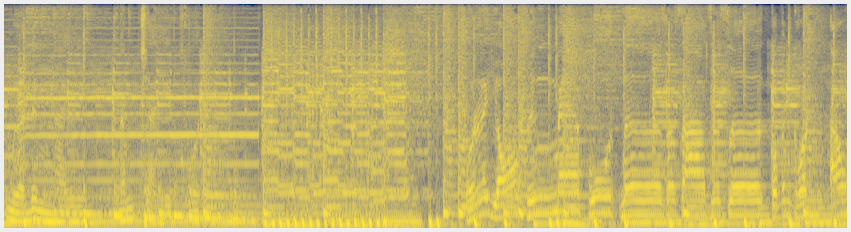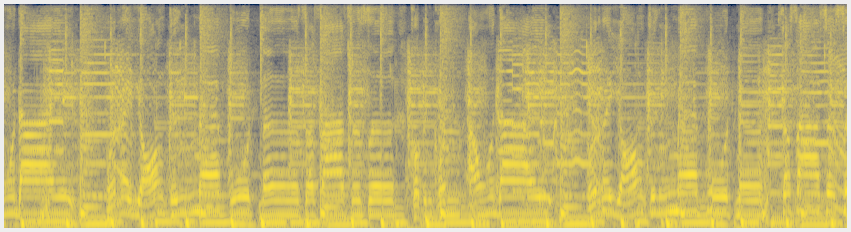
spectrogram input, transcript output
เหมือนหนึ่งในน้ำใจคน ยองถึงแม่พูดเนอซาซาเซอเซก็เป็นคนเอาได้คนระยองถึงแม่พูดเนอซาซาเซอเซก็เป็นคนเอาได้คนระยองถึงแม่พูดเนอซาซาเซอเซ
